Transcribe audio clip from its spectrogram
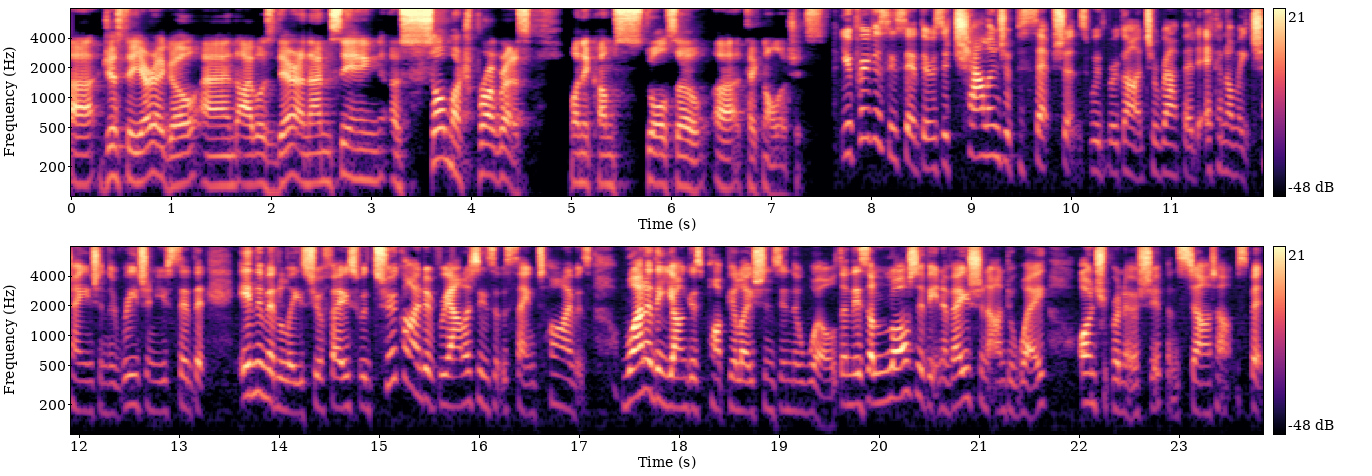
uh, just a year ago. And I was there and I'm seeing uh, so much progress when it comes to also uh, technologies. You previously said there is a challenge of perceptions with regard to rapid economic change in the region. You said that in the Middle East, you're faced with two kind of realities at the same time. It's one of the youngest populations in the world, and there's a lot of innovation underway, entrepreneurship and startups. But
